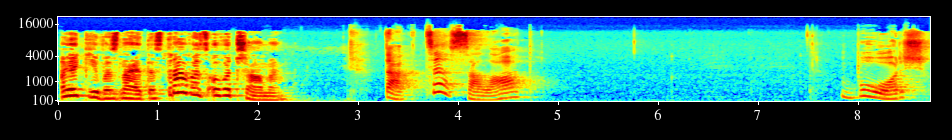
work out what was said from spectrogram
А які ви знаєте страви з овочами? Так, це салат, борщ,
